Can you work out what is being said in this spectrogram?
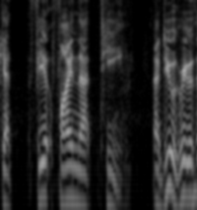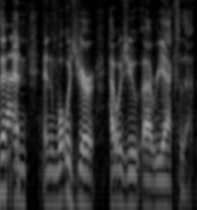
get feel, find that team? And do you agree with it? And and what would your how would you uh, react to that?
